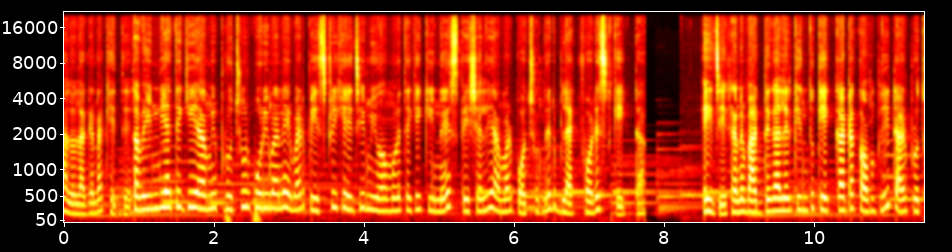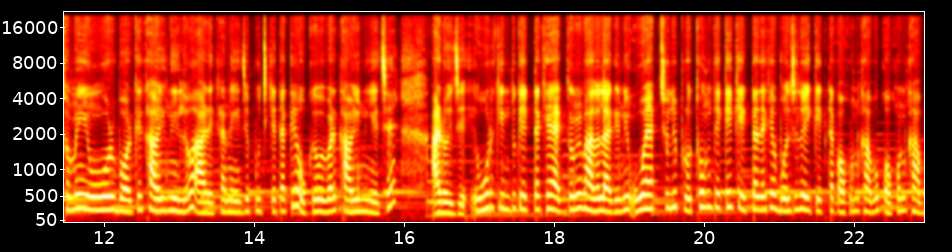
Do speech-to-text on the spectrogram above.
ভালো লাগে না খেতে। তবে ইন্ডিয়াতে গিয়ে আমি প্রচুর পরিমাণে এবার পেস্ট্রি খেয়েছি মিওয়ামোড়ে থেকে কিনে স্পেশালি আমার পছন্দের ব্ল্যাক ফরেস্ট কেকটা। এই যে, এখানে বার্থডে গালের কিন্তু কেক কাটা কমপ্লিট আর প্রথমেই ওর বরকে খাওয়াই নিল, আর এখানে এই যে পুচকেটাকে ওকেও এবার খাওয়াই নিয়েছে। আর ওই যে, ওর কিন্তু কেকটা খেয়ে একদমই ভালো লাগেনি। ও অ্যাকচুয়ালি প্রথম থেকেই কেকটা দেখে বলছিল, এই কেকটা কখন খাব কখন খাব?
